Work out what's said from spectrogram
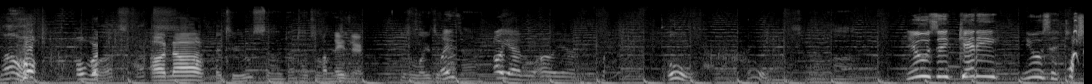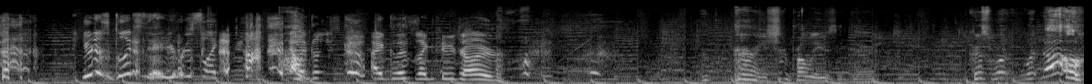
No. Oh, oh, Oh, that's, that's oh no. I too, so don't touch the laser. laser. There's a laser, Laser? down there. Oh yeah. Oh yeah. Ooh. Ooh. That's what I thought. Use it, kitty. Use it. you just glitched it. You were just like. I glitched, I glitched like two times. you should have probably used it there. Chris, what? What? No!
